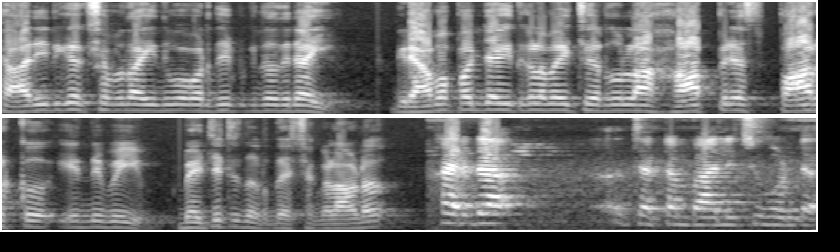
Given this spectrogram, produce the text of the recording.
ശാരീരികക്ഷമത എന്നിവ വർദ്ധിപ്പിക്കുന്നതിനായി ഗ്രാമപഞ്ചായത്തുകളുമായി ചേർന്നുള്ള ഹാപ്പിനെസ് പാർക്ക് എന്നിവയും ബജറ്റ് നിർദ്ദേശങ്ങളാണ്. ഹരിത ചട്ടം പാലിച്ചുകൊണ്ട്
